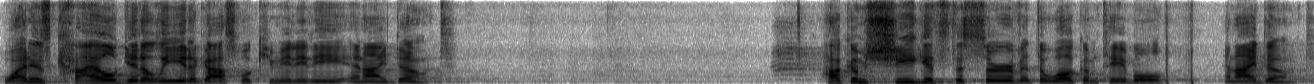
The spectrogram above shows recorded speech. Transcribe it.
Why does Kyle get a lead a gospel community and I don't? How come she gets to serve at the welcome table and I don't?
